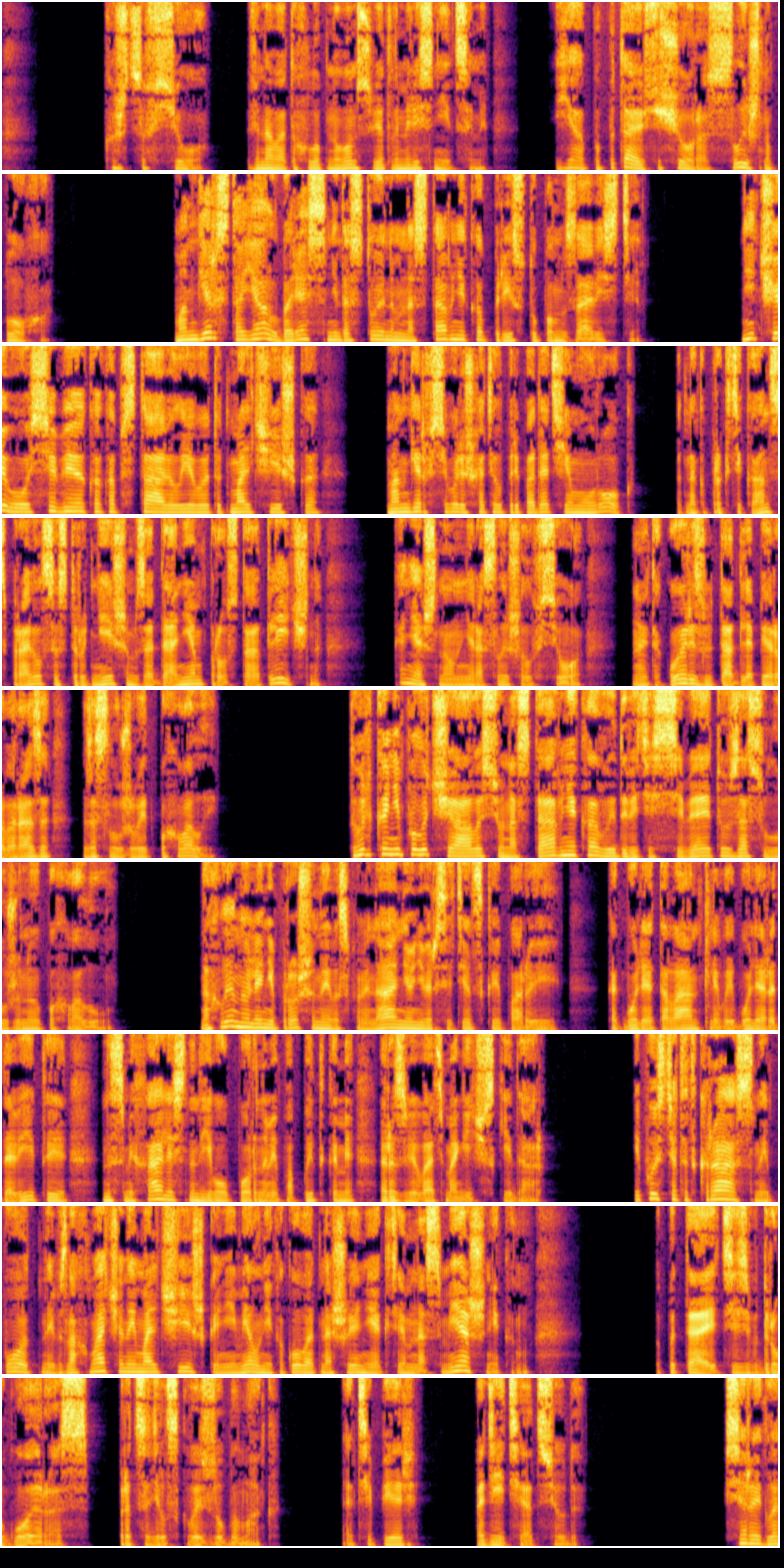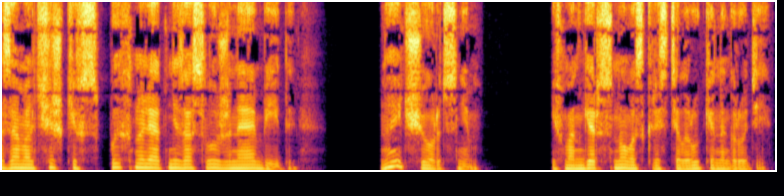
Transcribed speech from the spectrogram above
Кажется, все. Виновато хлопнул он светлыми ресницами. Я попытаюсь еще раз, слышно плохо. Мангер стоял, борясь с недостойным наставника приступом зависти. Ничего себе, как обставил его этот мальчишка. Мангер всего лишь хотел преподать ему урок, однако практикант справился с труднейшим заданием просто отлично. Конечно, он не расслышал все, но и такой результат для первого раза заслуживает похвалы. Только не получалось у наставника выдавить из себя эту заслуженную похвалу. Нахлынули непрошенные воспоминания университетской поры, как более талантливые, более родовитые насмехались над его упорными попытками развивать магический дар. И пусть этот красный, потный, взлохмаченный мальчишка не имел никакого отношения к тем насмешникам, попытайтесь в другой раз, процедил сквозь зубы маг. А теперь подите отсюда. Серые глаза мальчишки вспыхнули от незаслуженной обиды. Ну и черт с ним. Ифмангер снова скрестил руки на груди.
